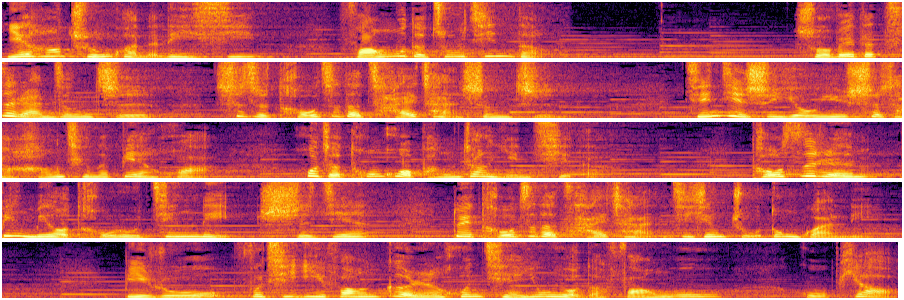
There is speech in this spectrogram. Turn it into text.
银行存款的利息，房屋的租金等。所谓的自然增值，是指投资的财产升值，仅仅是由于市场行情的变化或者通货膨胀引起的，投资人并没有投入精力、时间。对投资的财产进行主动管理，比如夫妻一方个人婚前拥有的房屋、股票、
